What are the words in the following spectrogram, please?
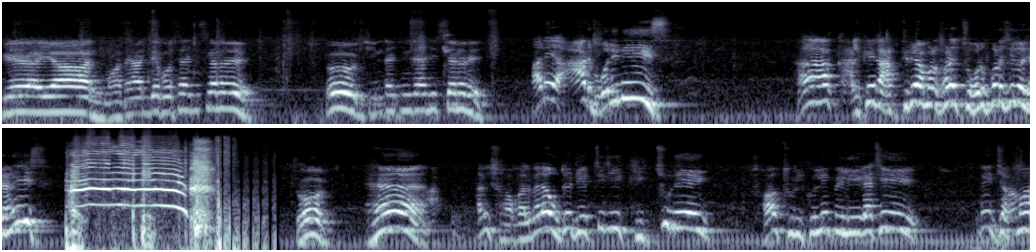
কে রায়ান মাথায় হাত দিয়ে বসে আছিস কেন রে? ও চিন্তা চিন্তা আছিস কেন রে? আরে আর বলিনিস। হ্যাঁ কালকে রাত্রিরে আমার ঘরে চোর পড়েছিল জানিস? চোর? হ্যাঁ আমি সকালবেলা উঠে দেখছি যে কিচ্ছু নেই সব চুরি করলে পেলিয়ে গেছে। এই জামা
